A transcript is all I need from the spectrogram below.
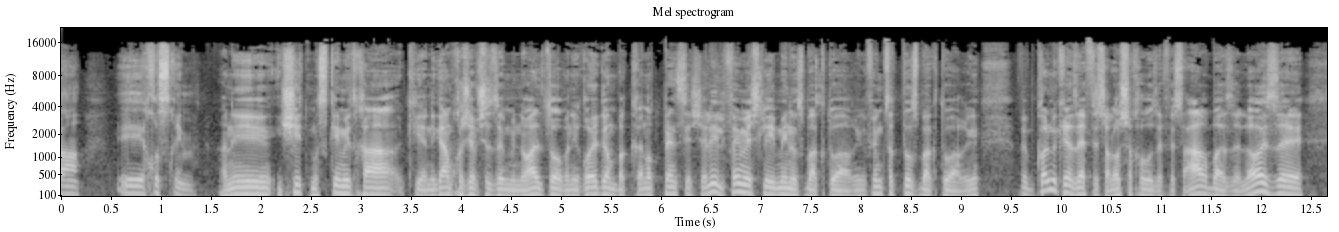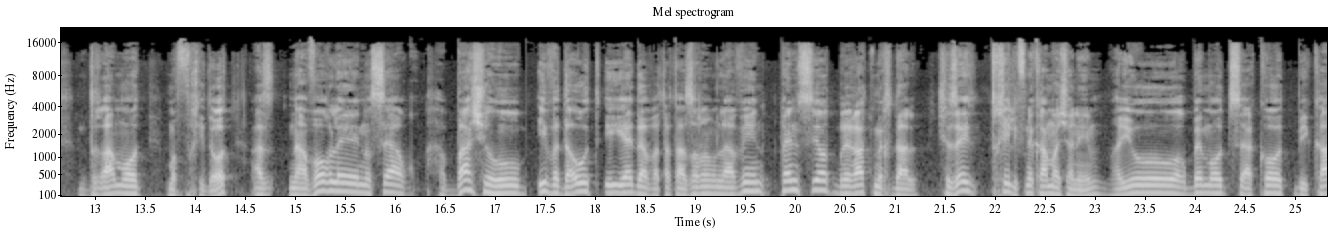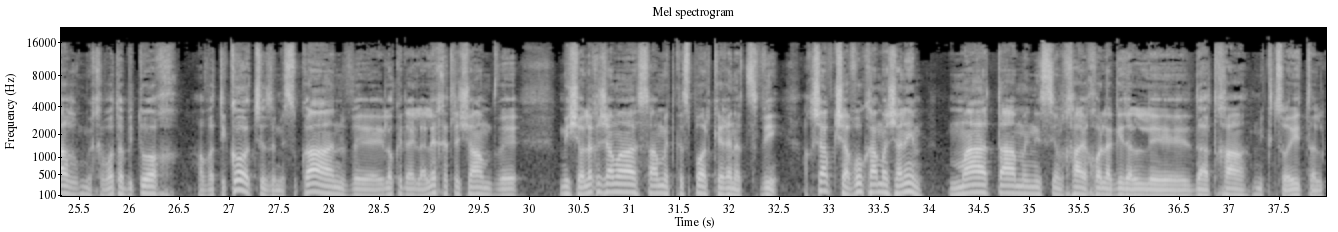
החוסכים. אני אישית מסכים איתך, כי אני גם חושב שזה מנוהל טוב, אני רואה גם בקרנות פנסיה שלי, לפעמים יש לי מינוס באקטוארי, לפעמים קצת פלוס באקטוארי, ובכל מקרה זה 0.3 אחוז, 0.4, זה לא איזה דרמות מפחידות. אז נעבור לנושא הבא שהוא אי ודאות, אי ידע, ואתה תעזור לנו להבין, פנסיות ברירת מחדל. שזה התחיל לפני כמה שנים, היו הרבה מאוד צעקות, בעיקר מחברות הביטוח הוותיקות, שזה מסוכן ולא כדאי ללכת לשם, ומי שהולך לשם שם את כספו על קרן הצבי. עכשיו, כשעברו כמה שנים, מה אתה מניסיונך יכול להגיד על אה, דעתך מקצועית על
